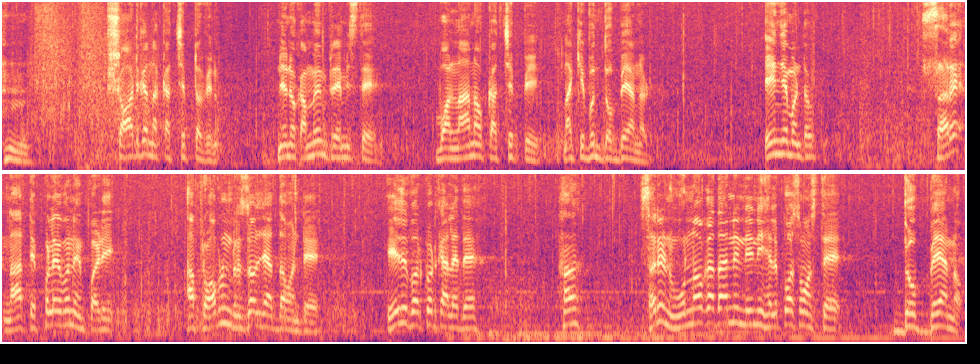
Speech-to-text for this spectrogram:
షార్ట్గా నాకు కథ చెప్తా విను. నేను ఒక అమ్మాయిని ప్రేమిస్తే వాళ్ళ నాన్న ఒక కథ చెప్పి నాకు ఇవ్వని దొబ్బే అన్నాడు. ఏం చేయమంటావు? సరే నా తిప్పలేవో నేను పడి ఆ ప్రాబ్లం రిజాల్వ్ చేద్దామంటే ఏది వర్కౌట్ కాలేదే? సరే నువ్వు ఉన్నావు కదా అని నేను హెల్ప్ కోసం వస్తే దొబ్బే అన్నావు.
